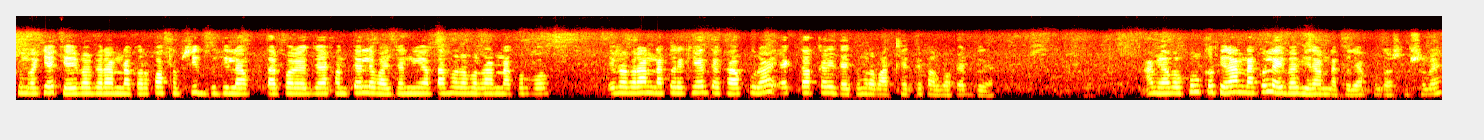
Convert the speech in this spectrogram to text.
তোমরা কে কে এইভাবে রান্না করো, প্রথম সিদ্ধ দিলাম, তারপরে যে এখন তেলে ভাজা নিয়ে তারপর আবার রান্না করব। এভাবে রান্না করে খেয়ে দেখো পুরা এক তরকারি দেয় তোমরা ভাত খাইতে পারব পেট দিয়ে আমি আবার ফুলকপি রান্না করলে এইভাবেই রান্না করি আপুরা সবসময়।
